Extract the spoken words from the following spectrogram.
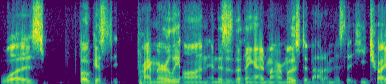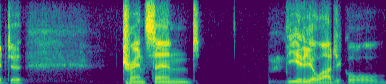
was focused primarily on and this is the thing I admire most about him is that he tried to transcend the ideological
